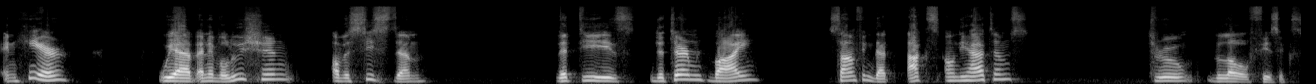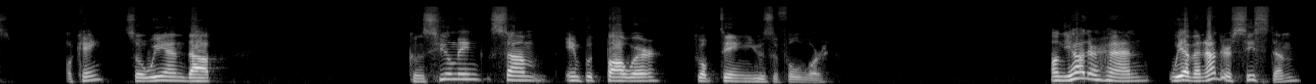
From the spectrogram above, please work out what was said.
And here, we have an evolution of a system that is determined by something that acts on the atoms through the law of physics. Okay? So we end up consuming some input power to obtain useful work. On the other hand, we have another system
